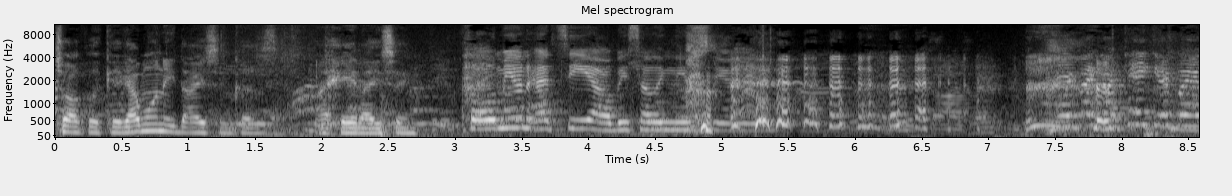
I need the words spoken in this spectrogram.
Chocolate cake. I won't eat the icing because I hate icing. Follow me on Etsy. I'll be selling these soon. Everybody got cake? Everybody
